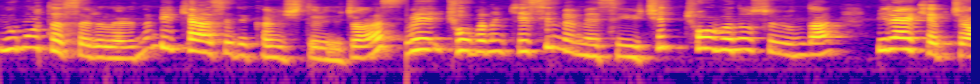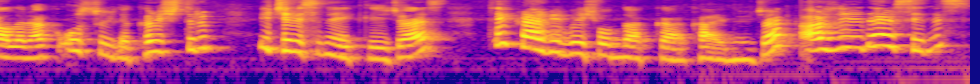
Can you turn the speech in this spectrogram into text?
yumurta sarılarını bir kasede karıştıracağız. Ve çorbanın kesilmemesi için çorbanın suyundan birer kepçe alarak o suyla karıştırıp içerisine ekleyeceğiz. Tekrar bir 5-10 dakika kaynayacak. Arzu ederseniz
